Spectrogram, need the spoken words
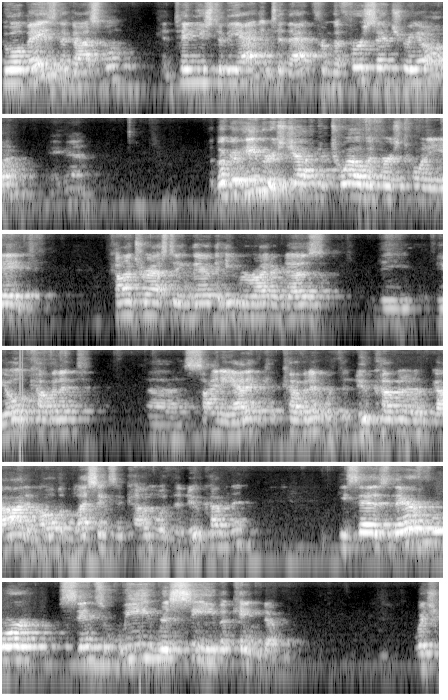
who obeys the gospel continues to be added to that from the first century on. Book of Hebrews, chapter 12 and verse 28. Contrasting there, the Hebrew writer does the, the old covenant, uh, Sinaitic covenant with the new covenant of God and all the blessings that come with the new covenant. He says, Therefore, since we receive a kingdom which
